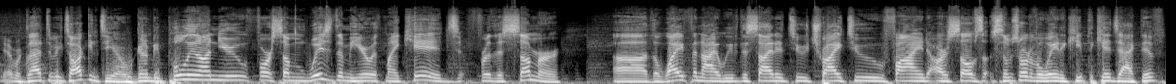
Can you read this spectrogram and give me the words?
Yeah, we're glad to be talking to you. We're going to be pulling on you for some wisdom here with my kids for the summer. Uh, the wife and I, we've decided to try to find ourselves some sort of a way to keep the kids active.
